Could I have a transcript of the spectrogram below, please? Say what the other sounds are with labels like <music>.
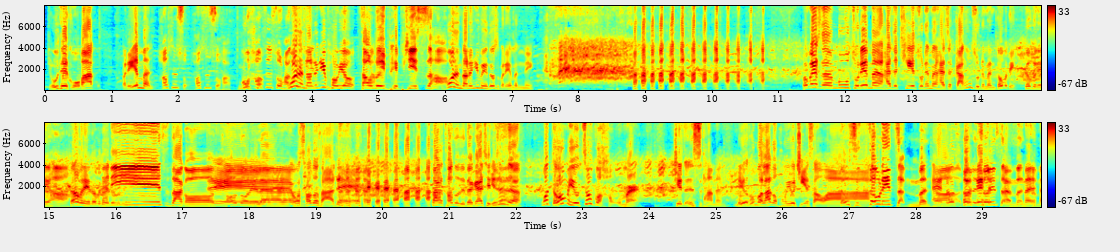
就这个把没得门。好生说，好生说哈。我好生说哈。我认到的女朋友遭雷劈劈死哈。我认到的女朋友都是没得门的。<laughs> 不管是木做的门，还是铁做的门，还是钢做的门，都不得，都不得哈，都不得，都不得。那你是咋个操作的呢？我操作啥子？<laughs> 咋个操作这段感情？意思是，我都没有走过后门去认识他们，没有通过哪个朋友介绍啊，都是走的正门，哎，都走的走的正门。<laughs>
